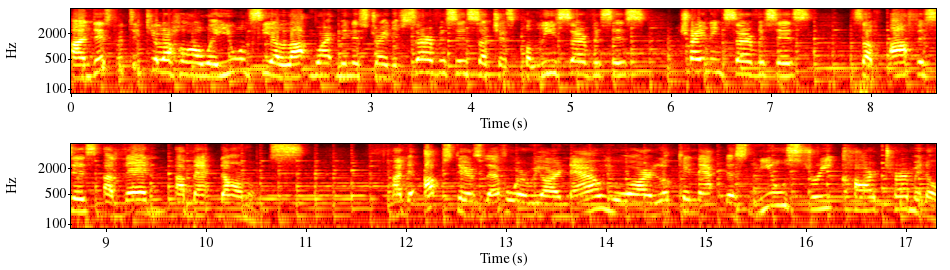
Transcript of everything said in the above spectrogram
On this particular hallway, you will see a lot more administrative services such as police services, training services, some offices, and then a McDonald's. On the upstairs level where we are now, you are looking at this new streetcar terminal.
